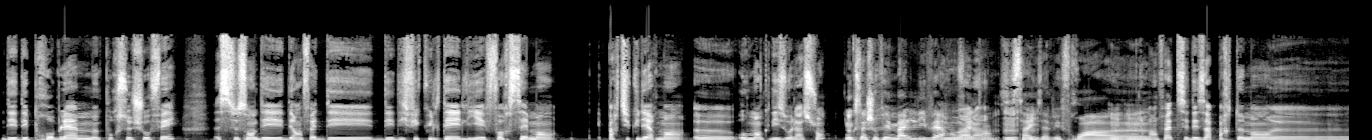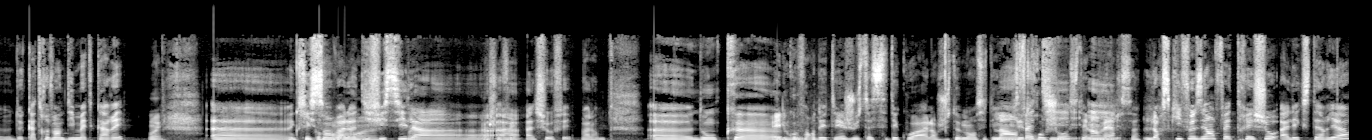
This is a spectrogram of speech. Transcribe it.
des, des problèmes pour se chauffer. Ce sont des, des en fait des, des difficultés liées forcément particulièrement au manque d'isolation. Donc ça chauffait mal l'hiver en fait. Hein. C'est mm, ça, ils avaient froid. en fait, c'est des appartements de 90 mètres carrés ouais. euh, qui sont voilà, euh, difficiles à, à, chauffer. Voilà. Euh, donc, euh, Et le confort d'été, juste, c'était quoi? Alors justement, c'était bah, trop chaud, c'était l'inverse? Lorsqu'il faisait en fait très chaud à l'extérieur,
